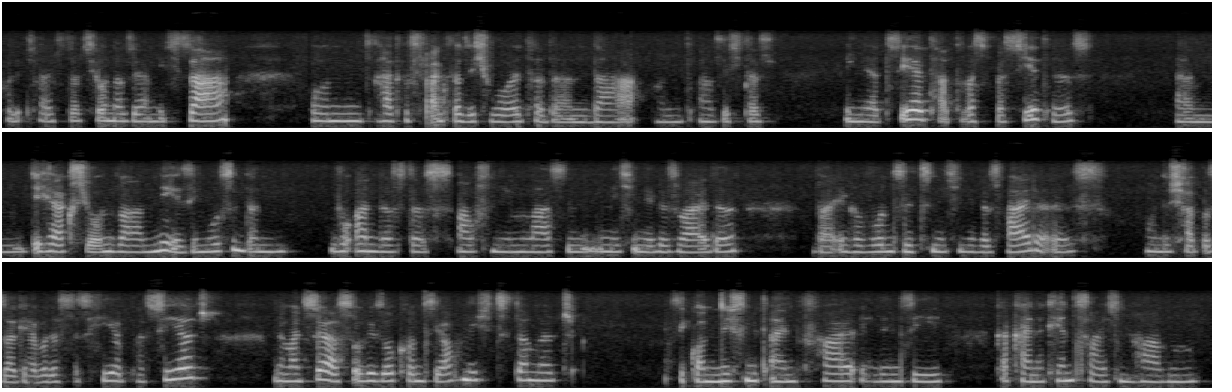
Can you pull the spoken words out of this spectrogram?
Polizeistation, als er mich sah und hat gefragt, was ich wollte dann da. Und als ich das ihm erzählt hatte, was passiert ist, ähm, die Reaktion war, nee, sie müssen dann woanders das aufnehmen lassen, nicht in Eberswalde, weil ihr Wohnsitz nicht in Eberswalde ist. Und ich habe gesagt, ja, aber das ist hier passiert. Und er meinte, ja, sowieso konnten sie auch nichts damit. Sie konnten nichts mit einem Fall, in dem sie gar keine Kennzeichen haben.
